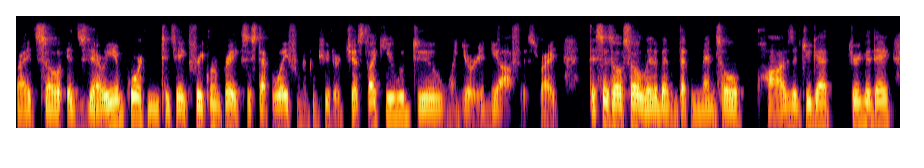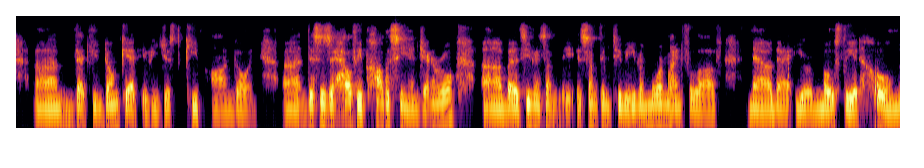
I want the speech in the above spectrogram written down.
right? So it's very important to take frequent breaks, to step away from the computer, just like you would do when you're in the office, right? This is also a little bit that mental pause that you get during the day um, that you don't get if you just keep on going. Uh, this is a healthy policy in general, uh, but it's even something it's something to be even more mindful of now that you're mostly at home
